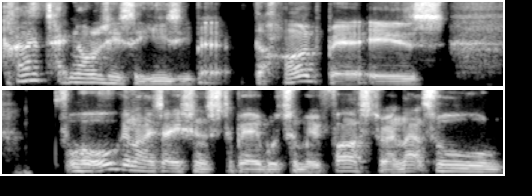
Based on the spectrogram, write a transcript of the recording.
kind of technology is the easy bit. The hard bit is for organizations to be able to move faster. And that's all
